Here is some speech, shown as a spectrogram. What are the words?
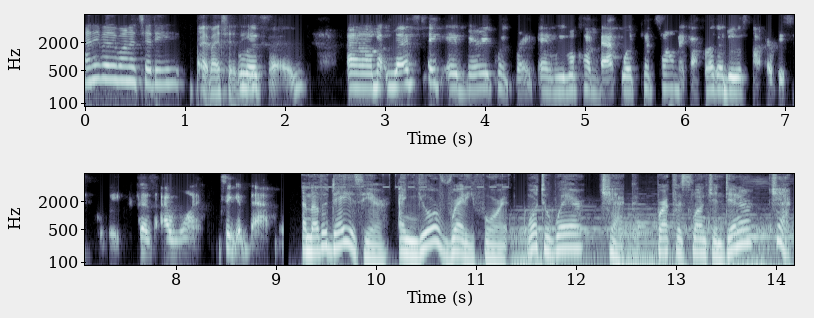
Anybody want a titty? Bite my titty. Listen. Um, let's take a very quick break and we will come back with Potomac. I feel like I do this not every single week because I want to give that. Another day is here and you're ready for it. What to wear? Check. Breakfast, lunch, and dinner? Check.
